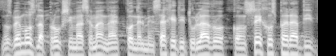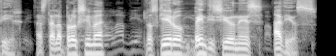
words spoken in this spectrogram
Nos vemos la próxima semana con el mensaje titulado Consejos para Vivir. Hasta la próxima. Los quiero. Bendiciones. Adiós.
